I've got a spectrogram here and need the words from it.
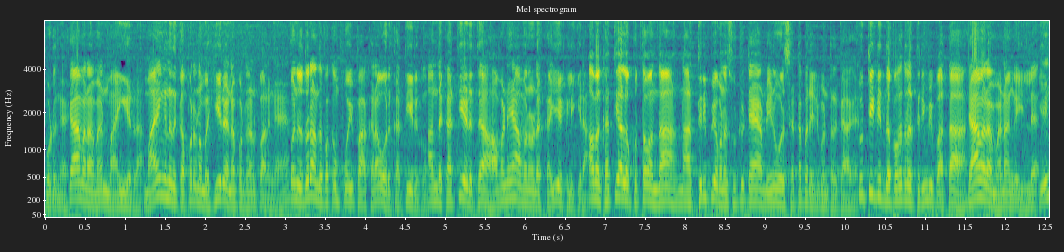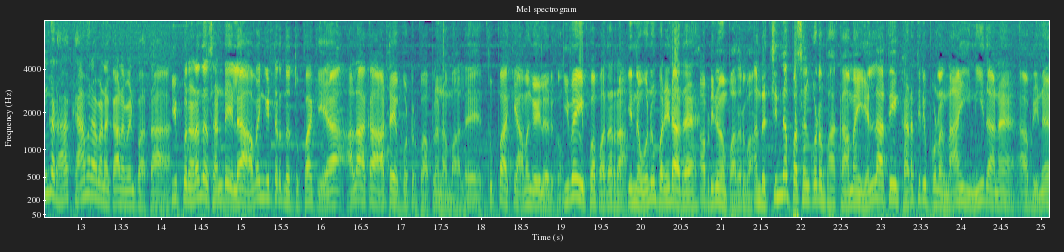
போடுங்க. கேமராமேன் மயங்கிடுறான். மயங்கினதுக்கு அப்புறம் நம்ம ஹீரோ என்ன பண்றான்னு பாருங்க. கொஞ்சம் தூரம் அந்த பக்கம் போய் பார்க்கறான். ஒரு கத்தி இருக்கும். அந்த கத்தி எடுத்து அவனே அவனோட கையை கிளிக்கிறான் அவன் கத்தியால குத்த வந்தான் நான் திருப்பி அவனை சுட்டுட்டேன் அப்படின்னு ஒரு செட்டப் ரெடி பண்றதுக்காக. சுத்திட்டு இந்த பக்கத்துல திரும்பி பார்த்தா கேமராமேன் அங்க இல்ல. எங்கடா கேமராமேனை காணவேன்னு பார்த்தா இப்ப நடந்த சண்டையில அவங்கிட்ட இருந்த துப்பாக்கிய அலாக்கா ஆட்டைய போட்டிருப்பாப்ல நம்ம ஆளு. துப்பாக்கி அவன் கையில இருக்கும். இவன் இப்ப பதறான். என்ன ஒன்னும் பண்ணிடாத? அப்படின்னு அவன் பதறுவான். அந்த சின்ன பசங்க கூட பார்க்காம எல்லாத்தையும் கடத்திட்டு போன நாய் நீதானே? அப்படின்னு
